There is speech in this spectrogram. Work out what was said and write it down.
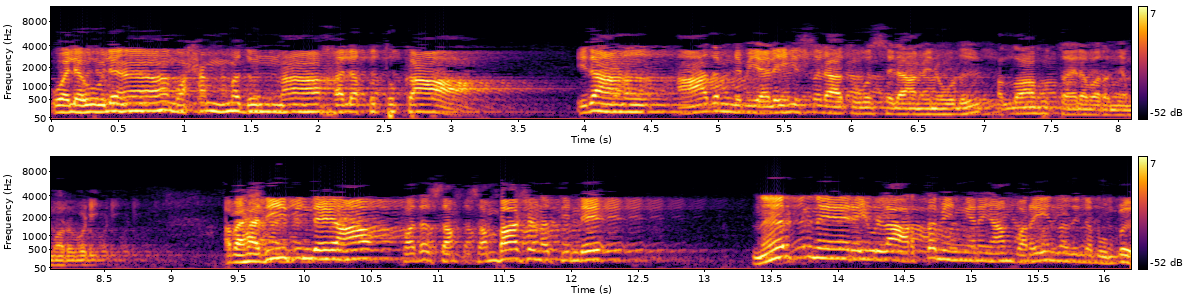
ولولا محمد ما خلقتك ഇതാണ് ആദം നബി അലഹി സ്വലാത്തു വസ്സലാമിനോട് അള്ളാഹു താല പറഞ്ഞ മറുപടി അപ്പൊ ഹദീഫിന്റെ ആ പദ സംഭാഷണത്തിന്റെ നേർക്കുനേരെയുള്ള അർത്ഥം ഇങ്ങനെ ഞാൻ പറയുന്നതിന്റെ മുമ്പ്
